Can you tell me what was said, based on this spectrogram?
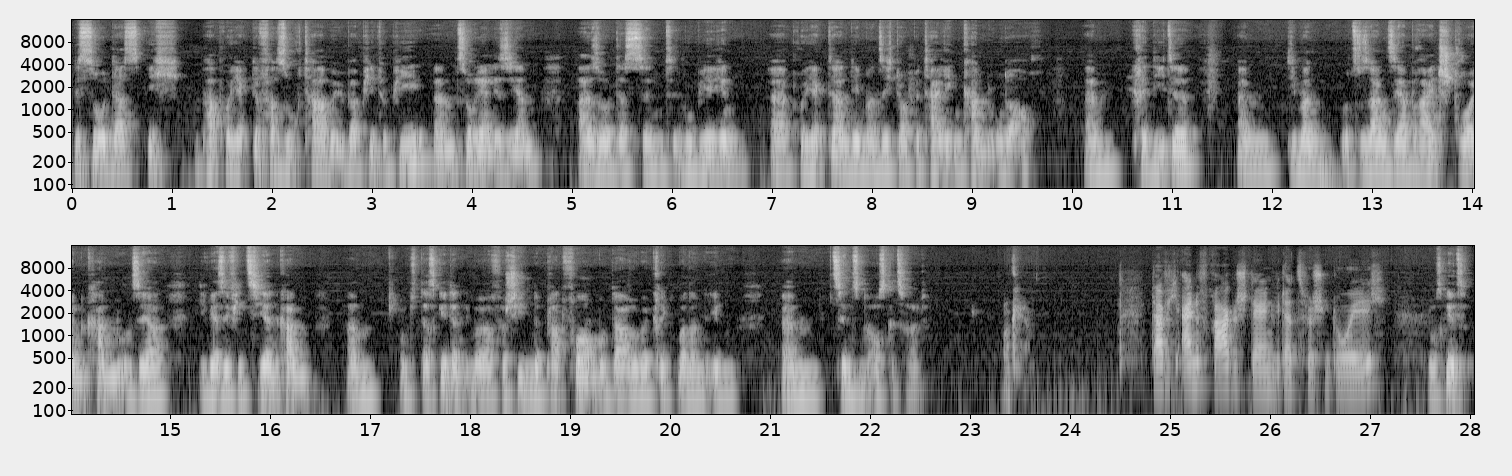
ist so, dass ich ein paar Projekte versucht habe, über P2P ähm, zu realisieren. Also das sind Immobilienprojekte, äh, an denen man sich dort beteiligen kann oder auch ähm, Kredite, ähm, die man sozusagen sehr breit streuen kann und sehr diversifizieren kann. Ähm, und das geht dann immer auf verschiedene Plattformen und darüber kriegt man dann eben ähm, Zinsen ausgezahlt. Okay. Darf ich eine Frage stellen, wieder zwischendurch? Los geht's.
